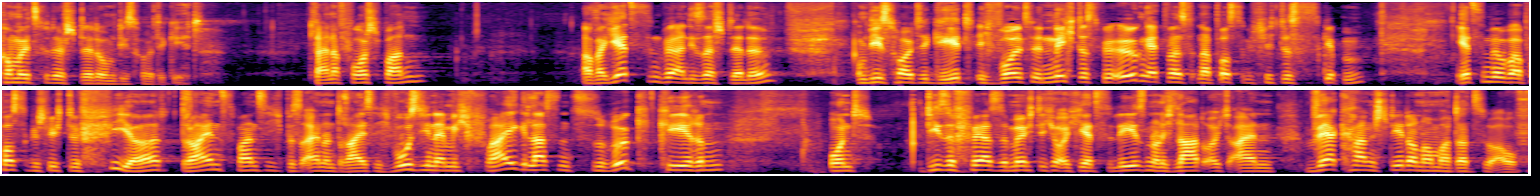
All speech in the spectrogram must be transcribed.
kommen wir zu der Stelle, um die es heute geht. Kleiner Vorspann. Aber jetzt sind wir an dieser Stelle, um die es heute geht. Ich wollte nicht, dass wir irgendetwas in Apostelgeschichte skippen. Jetzt sind wir bei Apostelgeschichte 4, 23 bis 31, wo sie nämlich freigelassen zurückkehren. Und diese Verse möchte ich euch jetzt lesen und ich lade euch ein. Wer kann, steht doch nochmal dazu auf.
